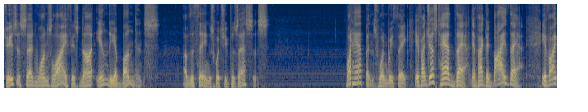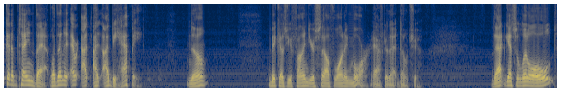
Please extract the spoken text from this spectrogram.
Jesus said one's life is not in the abundance of the things which he possesses. What happens when we think, if I just had that, if I could buy that, if I could obtain that, well, then er, I'd be happy. No, because you find yourself wanting more after that, don't you? That gets a little old,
